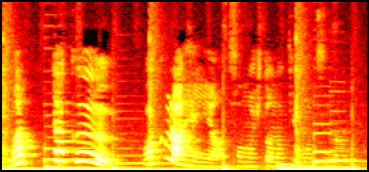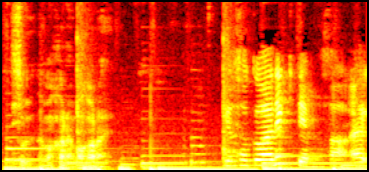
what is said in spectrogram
全く分からへんやん、その人の気持ちなんて。そうやな。分からん分からん。予測はできてもさ、え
